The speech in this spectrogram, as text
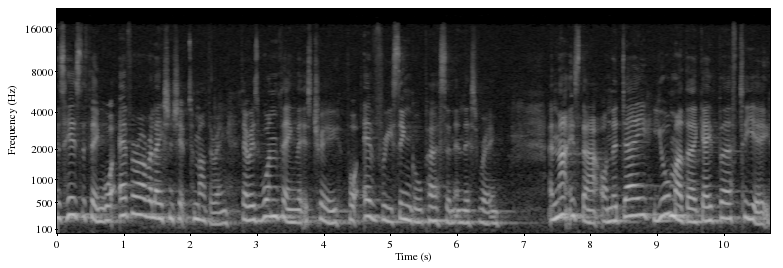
Because here's the thing whatever our relationship to mothering, there is one thing that is true for every single person in this room. And that is that on the day your mother gave birth to you,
